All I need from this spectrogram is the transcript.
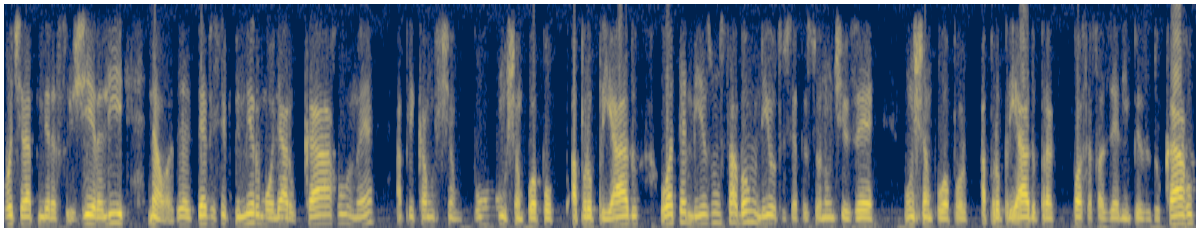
vou tirar a primeira sujeira ali. Não, deve ser primeiro molhar o carro, né? Aplicar um shampoo, um shampoo apropriado, ou até mesmo um sabão neutro, se a pessoa não tiver um shampoo apropriado para que possa fazer a limpeza do carro,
